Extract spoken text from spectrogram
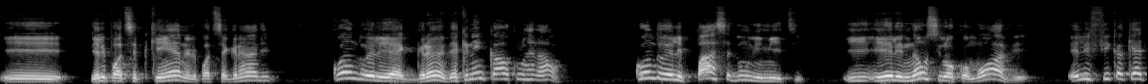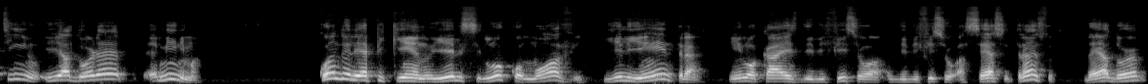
E ele pode ser pequeno, ele pode ser grande, quando ele é grande, é que nem cálculo renal. Quando ele passa de um limite e, e ele não se locomove, ele fica quietinho e a dor é, é mínima. Quando ele é pequeno e ele se locomove e ele entra em locais de difícil, de difícil acesso e trânsito, daí a dor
